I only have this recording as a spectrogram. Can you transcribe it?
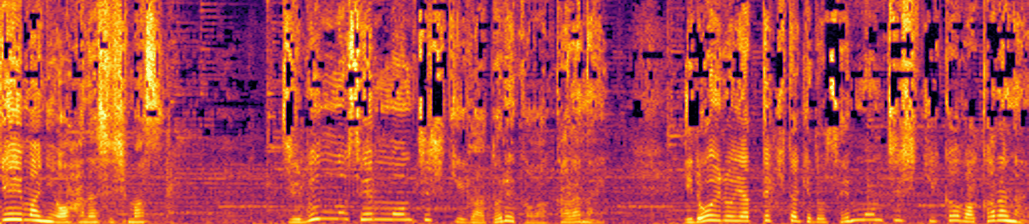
テーマにお話しします。自分の専門知識がどれかわからない。いろいろやってきたけど専門知識かわからない。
